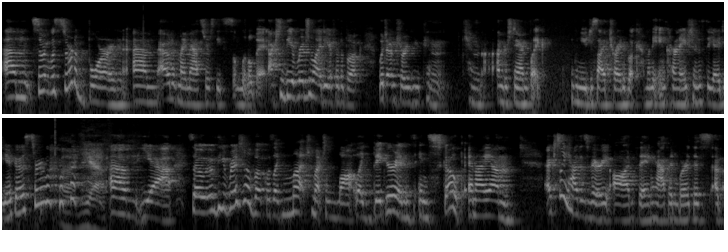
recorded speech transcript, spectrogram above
Um, so it was sort of born um, out of my master's thesis a little bit. Actually, the original idea for the book, which I'm sure you can can understand, like when you decide to write a book, how many incarnations the idea goes through. Uh, yeah. Um, yeah. So the original book was like much, much lot like bigger in in scope, and I um actually had this very odd thing happen where this uh,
